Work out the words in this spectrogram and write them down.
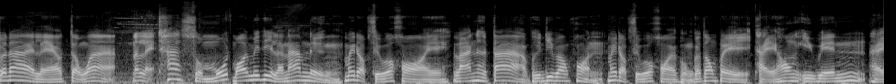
ก็ได้แล้วแต่ว่านั่นแหละถ้าสมมุติบอสมิติละน้ำหนึ่งไม่ดรอปซิลเวอร์คอยร้านเฮอร์ต้าพื้นที่พักผ่อนไม่ดรอปซิลเวอร์คอยผมก็ต้องไปถ่ายห้องอีเวนต์ถ่าย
